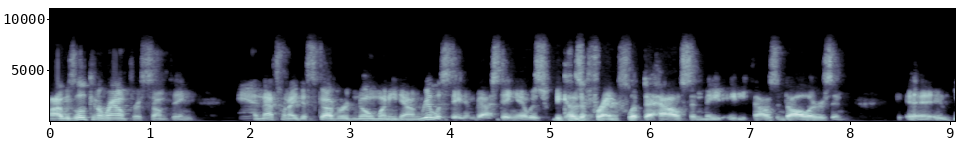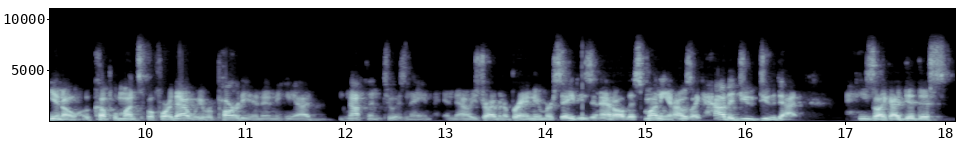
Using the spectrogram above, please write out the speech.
I was looking around for something. And that's when I discovered no money down real estate investing. It was because a friend flipped a house and made $80,000. And, uh, you know, a couple months before that, we were partying and he had nothing to his name. And now he's driving a brand new Mercedes and had all this money. And I was like, how did you do that? He's like, I did this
